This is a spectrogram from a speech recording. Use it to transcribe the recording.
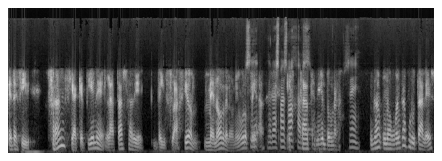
Es decir, Francia, que tiene la tasa de, inflación menor de la Unión Europea, está teniendo una, una, unas huelgas brutales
